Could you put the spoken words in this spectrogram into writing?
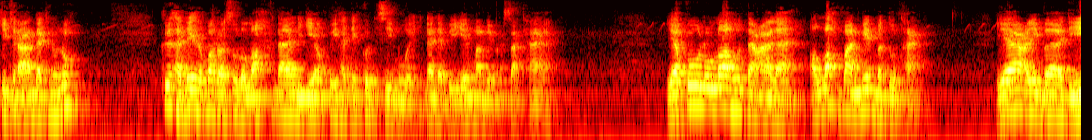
ជាច្រើនដែលក្នុងនោះគឺហាឌីសរបស់រ៉ាស៊ូលឡោះដែលនិយាយអំពីហាឌីសគុតស៊ីមួយដែលនប៊ីយើងបានមានប្រសាសន៍ថា យ៉ាគូលឡោះតាអាឡាអល់ឡោះបានមានបន្ទូលថាយ៉ាអ៊ីបាឌី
